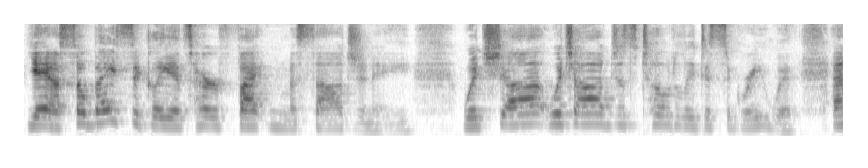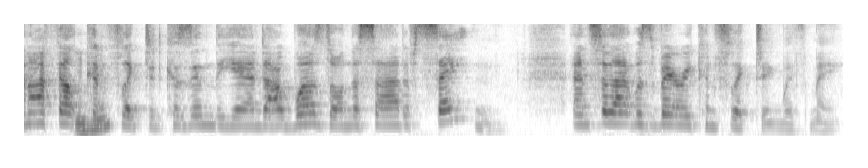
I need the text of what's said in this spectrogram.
Yeah, so basically it's her fighting misogyny, which uh, which I just totally disagree with. And I felt Mm-hmm. conflicted because in the end I was on the side of Satan. And so that was very conflicting with me.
